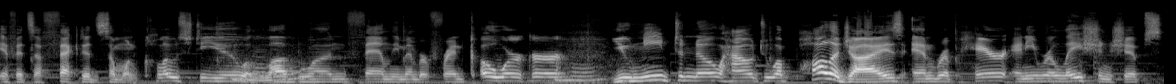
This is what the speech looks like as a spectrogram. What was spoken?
if it's affected someone close to you, a mm-hmm. loved one, family member, friend, coworker, mm-hmm. you need to know how to apologize and repair any relationships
